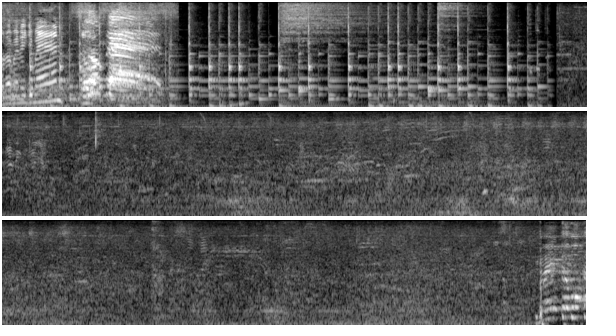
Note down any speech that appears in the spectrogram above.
Order management success. Baik tepuk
